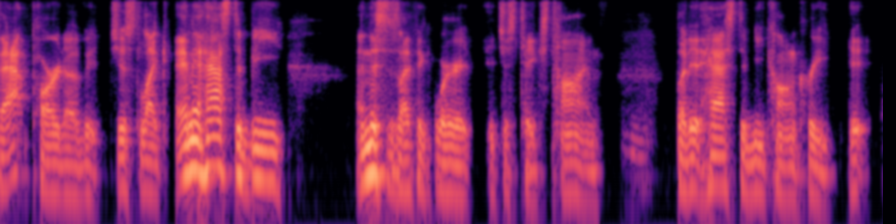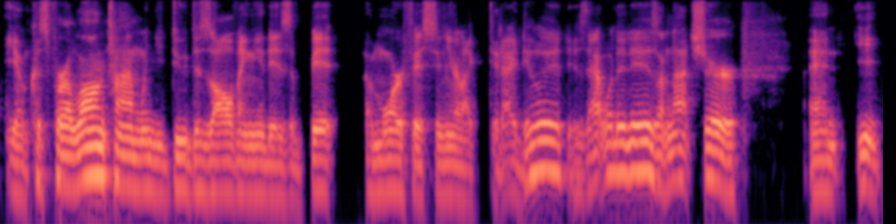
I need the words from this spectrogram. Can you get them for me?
that part of it, just like, and it has to be, and this is, I think, where it, it just takes time, mm-hmm. but it has to be concrete. It, you know, because for a long time when you do dissolving, it is a bit amorphous and you're like, did I do it? Is that what it is? I'm not sure and you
